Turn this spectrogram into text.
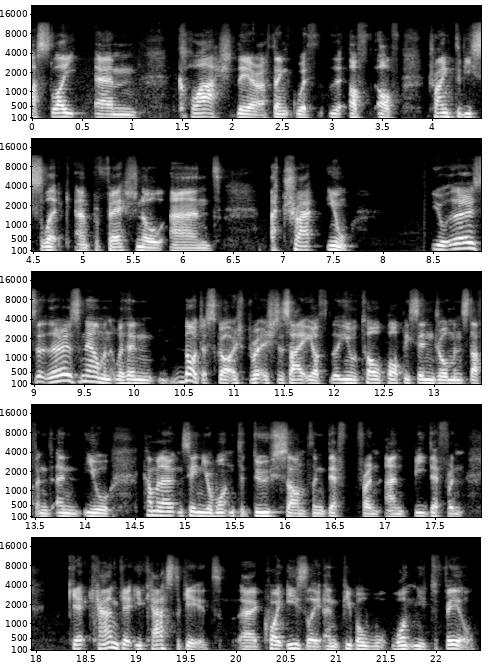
a slight um clash there, I think, with the, of of trying to be slick and professional and attract, you know. You know, there is there is an element within not just Scottish British society of you know tall poppy syndrome and stuff, and and you know coming out and saying you're wanting to do something different and be different get can get you castigated uh, quite easily, and people w- wanting you to fail.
